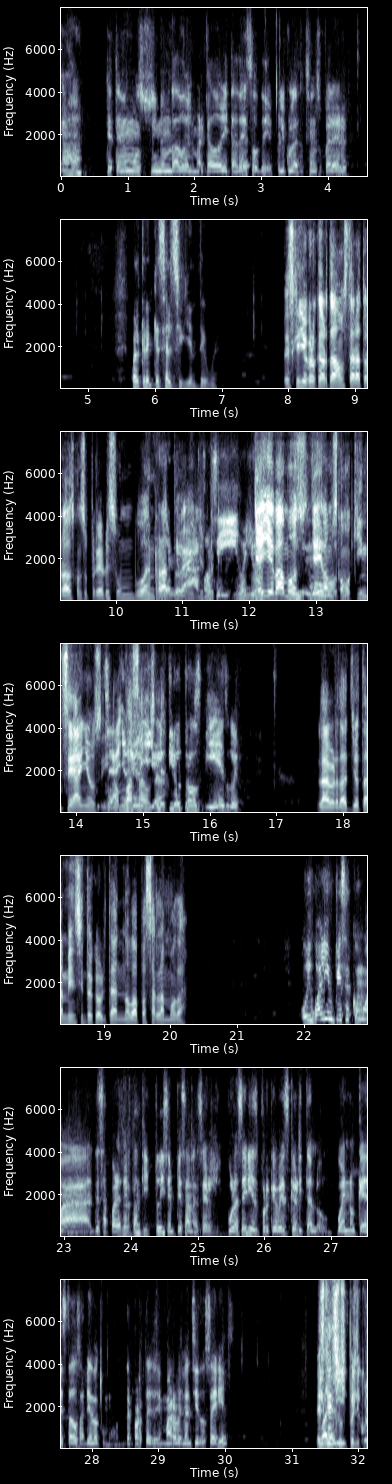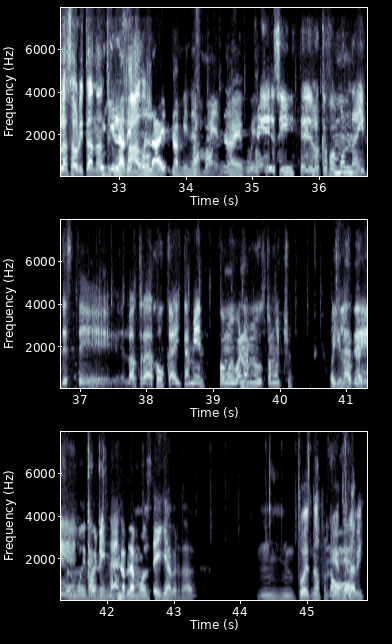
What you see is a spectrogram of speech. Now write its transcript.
Ajá, que tenemos inundado el mercado ahorita de eso, de películas de acción superhéroes. ¿Cuál creen que sea el siguiente, güey? Es que yo creo que ahorita vamos a estar atorados con superhéroes un buen rato, ¿eh? sí, ya llevamos, ya llevamos como 15 años y no pasa. Yo, le tiro otros 10, güey. La verdad, yo también siento que ahorita no va a pasar la moda. O igual y empieza como a desaparecer tantito y se empiezan a hacer puras series, porque ves que ahorita lo bueno que ha estado saliendo como de parte de Marvel han sido series. Es que sus películas ahorita han Oye, la de Moonlight también es buena, eh, güey. Eh, sí, eh, lo que fue Moon Knight, este, la otra, Hawkeye también, fue muy buena, me gustó mucho. Oye, la de fue muy buena y nunca hablamos de ella, ¿verdad? Mm, pues no, porque yo ni la vi.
